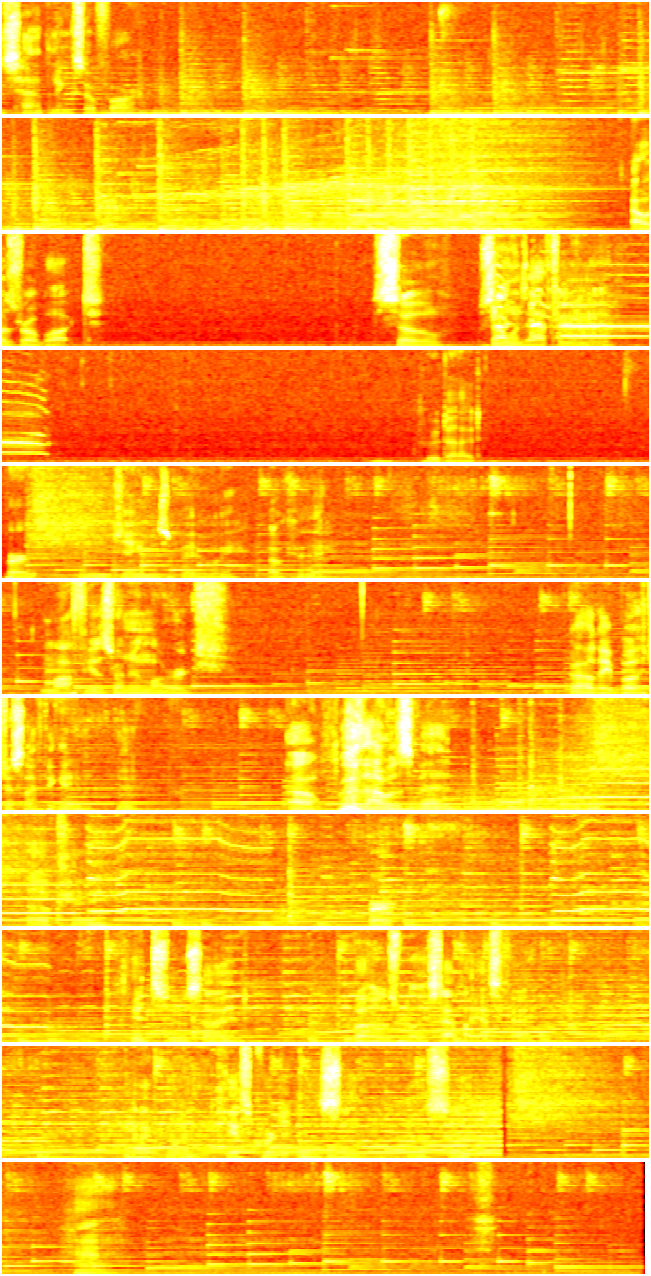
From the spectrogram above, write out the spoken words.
Is happening so far. I was roleblocked. So, someone's after me now. Who died? Bert and James Bailey. Okay. Mafia's running large. Oh, they both just left the game. Hmm. Oh, that was Vet. Okay. Bert committed suicide, but was really stabbed by SK. That one, he escorted innocent. innocent. Huh.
